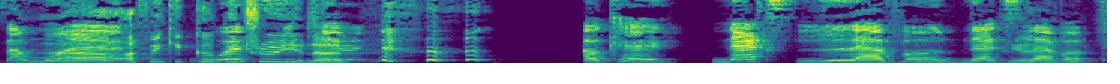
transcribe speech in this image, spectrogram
somewhere. No, I think it could be true, you know. okay, next level, next Yeah, level. yeah.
